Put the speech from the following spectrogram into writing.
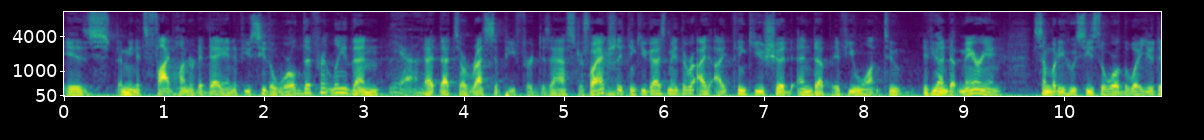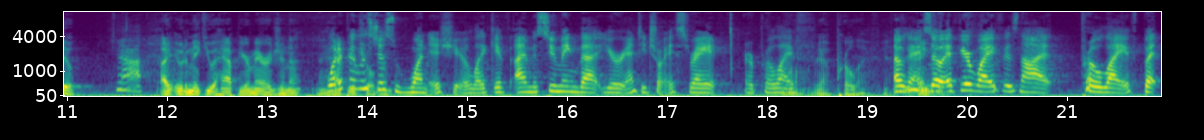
is, I mean, it's 500 a day. And if you see the world differently, then Yeah. that, that's a recipe for disaster. So I actually think you guys made the. right I, I think you should end up, if you want to, if you end up marrying somebody who sees the world the way you do. Yeah. I, it would make you a happier marriage and a. What if it was children. just one issue? Like if I'm assuming that you're anti-choice, right, or pro-life. Oh, yeah, pro life. Yeah. Okay, Thank so you. if your wife is not pro-life, but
